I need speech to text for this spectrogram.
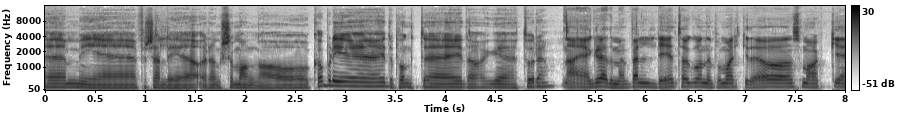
med forskjellige arrangementer. og Hva blir høydepunktet i dag, Tore? Nei, Jeg gleder meg veldig til å gå ned på markedet og smake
